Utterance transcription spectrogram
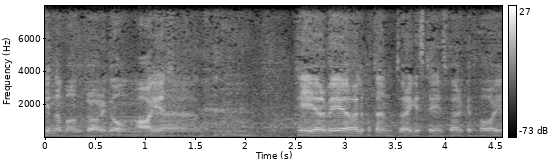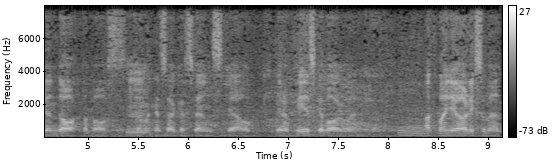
innan man drar igång. Ja, just PRV, eller Patent och registreringsverket, har ju en databas där man kan söka svenska och europeiska varumärken. Att man gör liksom en,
